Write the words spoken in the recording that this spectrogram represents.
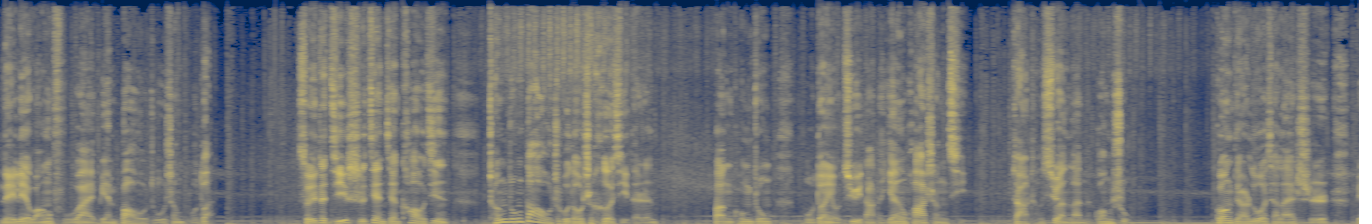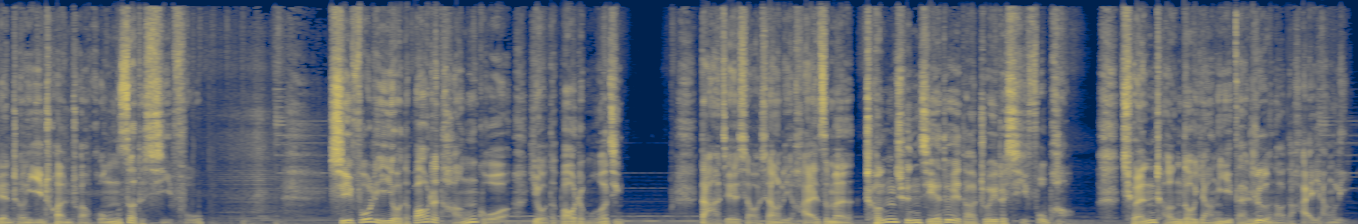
雷烈王府外便爆竹声不断。随着吉时渐渐靠近，城中到处都是贺喜的人，半空中不断有巨大的烟花升起，炸成绚烂的光束。光点落下来时，变成一串串红色的喜服。喜服里有的包着糖果，有的包着魔晶。大街小巷里，孩子们成群结队地追着喜服跑，全城都洋溢在热闹的海洋里。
